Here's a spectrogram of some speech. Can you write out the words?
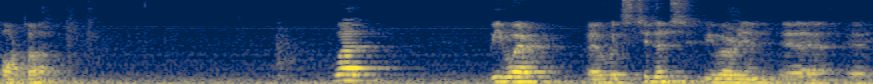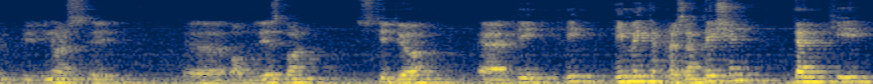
Porto. Well, we were uh, with students, we were in uh, uh University uh, of Lisbon studio. He, he, he made a presentation, then he,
